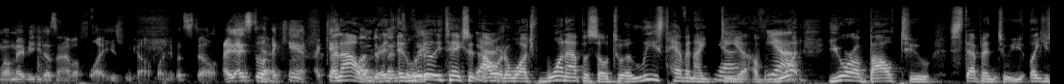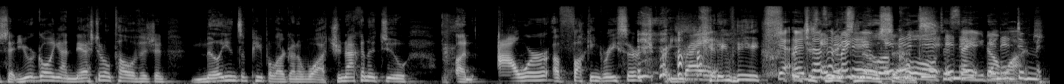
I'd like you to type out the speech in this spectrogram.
well, maybe he doesn't have a flight. He's from California, but still. I, I still Yeah. I can't I can't an hour. It, it literally takes an Yeah. hour to watch one episode to at least have an idea Yeah. of Yeah. what you're about to step into. You, like you said, you're going on national television. Millions of people are going to watch. You're not going to do an hour of fucking research. Are you Right. kidding me? Yeah, it just doesn't makes make you no look sense. cool to say you don't and watch. dem-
